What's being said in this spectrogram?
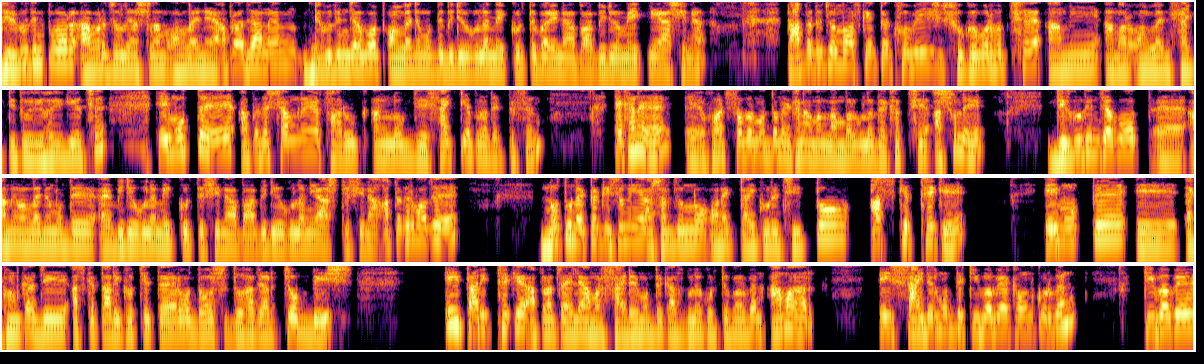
দীর্ঘদিন পর আবার চলে আসলাম অনলাইনে আপনারা জানেন, দীর্ঘদিন যাবৎ অনলাইনের মধ্যে ভিডিওগুলো মেক করতে পারি না বা ভিডিও মেক নিয়ে আসি না। তা আপনাদের জন্য আজকে একটা খুবই সুখবর হচ্ছে, আমি আমার অনলাইন সাইটটি তৈরি হয়ে গিয়েছে। এই মুহূর্তে আপনাদের সামনে ফারুক আনলক যে সাইটটি আপনারা দেখতেছেন, এখানে হোয়াটসঅ্যাপের মাধ্যমে এখানে আমার নাম্বারগুলো দেখাচ্ছে। আসলে দীর্ঘদিন যাবৎ আমি অনলাইনের মধ্যে ভিডিওগুলো মেক করতেছি না বা ভিডিওগুলো নিয়ে আসতেছি না। আপনাদের মাঝে নতুন একটা কিছু নিয়ে আসার জন্য অনেক ট্রাই করেছি। তো আজকের থেকে এই মুহূর্তে এখনকার যে আজকে তারিখ হচ্ছে তেরো দশ দু এই তারিখ থেকে আপনারা চাইলে আমার সাইডের মধ্যে কাজগুলো করতে পারবেন। আমার এই সাইডের মধ্যে কীভাবে অ্যাকাউন্ট করবেন, কীভাবে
